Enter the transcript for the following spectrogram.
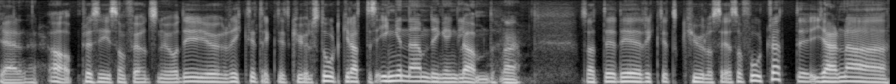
Stjärnor. ja precis som föds nu och det är ju riktigt, riktigt kul. Stort grattis, ingen nämnd, ingen glömd. Nej. Så att det, det är riktigt kul att se. Så fortsätt gärna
